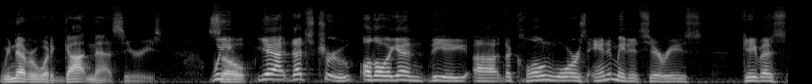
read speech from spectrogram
We never would have gotten that series. We, so, yeah, that's true. Although again, the uh, the Clone Wars animated series gave us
